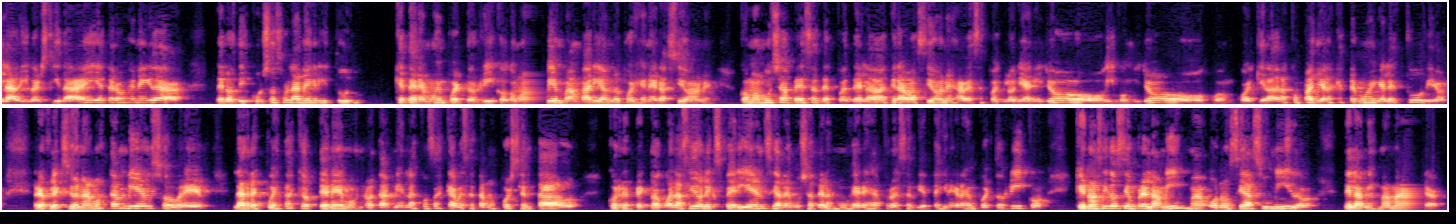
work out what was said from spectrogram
la diversidad y heterogeneidad de los discursos sobre la negritud que tenemos en Puerto Rico, como bien van variando por generaciones, como muchas veces después de las grabaciones, a veces pues Gloria y yo, o Ivonne y yo, o con cualquiera de las compañeras que estemos en el estudio, reflexionamos también sobre las respuestas que obtenemos, ¿no? También las cosas que a veces damos por sentado con respecto a cuál ha sido la experiencia de muchas de las mujeres afrodescendientes y negras en Puerto Rico, que no ha sido siempre la misma o no se ha asumido de la misma manera.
